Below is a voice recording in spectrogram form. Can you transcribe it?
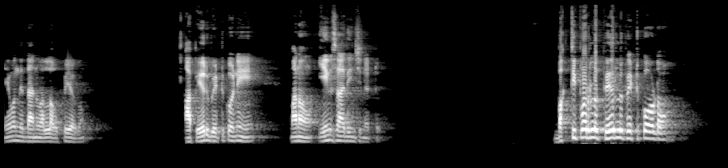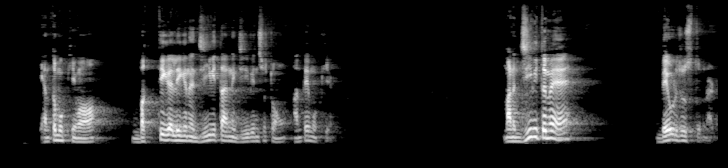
ఏముంది దానివల్ల ఉపయోగం? ఆ పేరు పెట్టుకొని మనం ఏమి సాధించినట్టు? భక్తి పరుల పేర్లు పెట్టుకోవడం ఎంత ముఖ్యమో? భక్తి కలిగిన జీవితాన్ని జీవించటం అంతే ముఖ్యం. మన జీవితమే దేవుడు చూస్తున్నాడు.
